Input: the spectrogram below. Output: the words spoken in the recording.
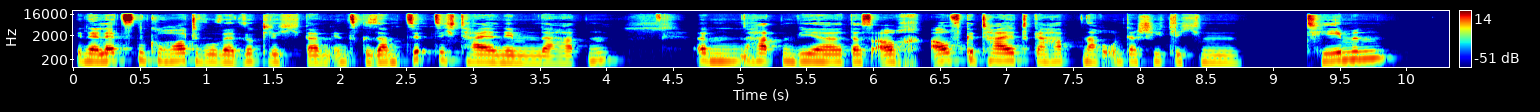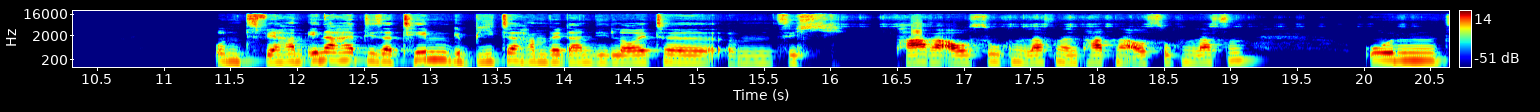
in der letzten Kohorte, wo wir wirklich dann insgesamt 70 Teilnehmende hatten, ähm, hatten wir das auch aufgeteilt gehabt nach unterschiedlichen Themen. Und wir haben innerhalb dieser Themengebiete haben wir dann die Leute ähm, sich Paare aussuchen lassen, einen Partner aussuchen lassen und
